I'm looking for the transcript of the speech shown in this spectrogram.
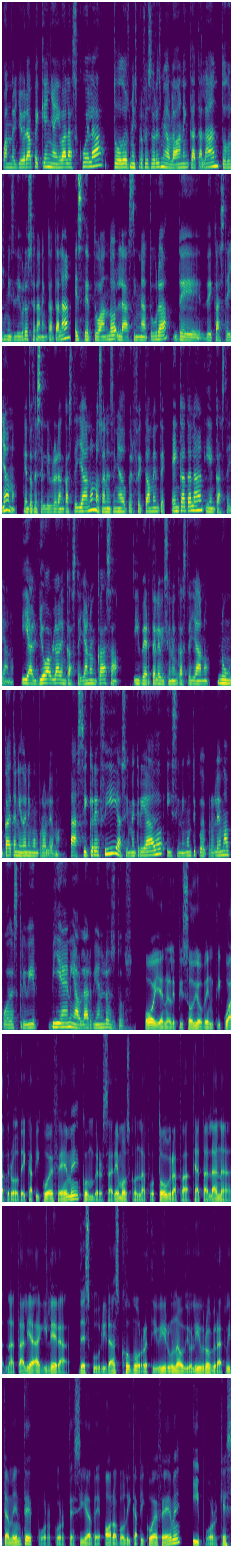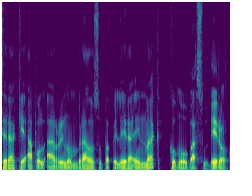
Cuando yo era pequeña iba a la escuela, todos mis profesores me hablaban en catalán, todos mis libros eran en catalán, exceptuando la asignatura de, castellano, que entonces el libro era en castellano, nos han enseñado perfectamente en catalán y en castellano. Y al yo hablar en castellano en casa, y ver televisión en castellano. Nunca he tenido ningún problema. Así crecí, así me he criado y sin ningún tipo de problema puedo escribir bien y hablar bien los dos. Hoy en el episodio 24 de Capicó FM conversaremos con la fotógrafa catalana Natalia Aguilera. Descubrirás cómo recibir un audiolibro gratuitamente por cortesía de Audible y Capicó FM y por qué será que Apple ha renombrado su papelera en Mac como basurero.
